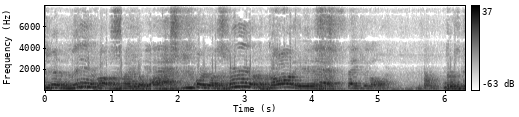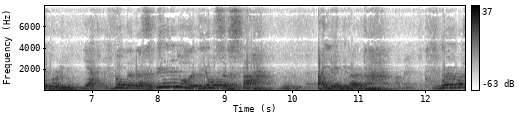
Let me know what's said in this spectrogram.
Yeah. and live outside the box? Where the Spirit of God is, Yes. Thank you, Lord. there's liberty. Yeah. Donde el Espíritu de Dios está, ahí hay libertad. Remember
